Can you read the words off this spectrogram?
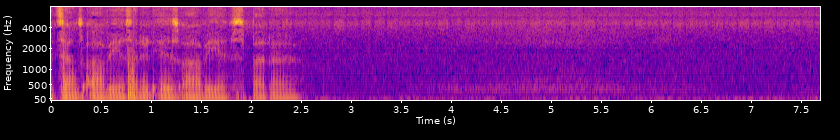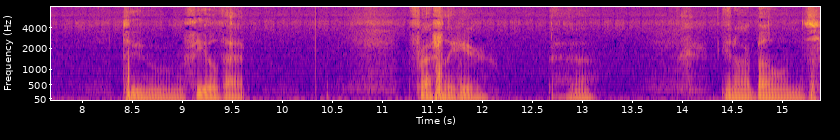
it sounds obvious, and it is obvious, but uh, to feel that freshly here uh, in our bones.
